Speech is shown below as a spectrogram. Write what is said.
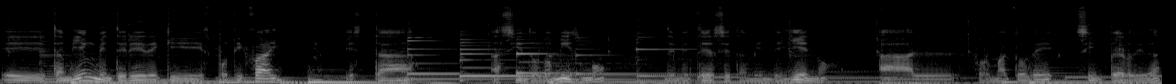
Eh, también me enteré de que Spotify está haciendo lo mismo, de meterse también de lleno al formato de sin pérdida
